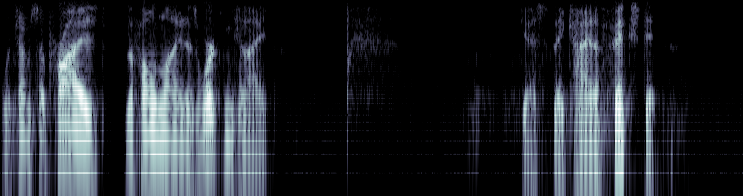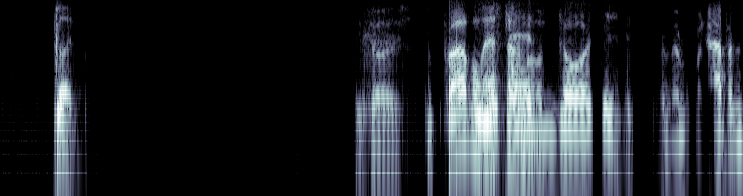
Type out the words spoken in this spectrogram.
which I'm surprised the phone line is working tonight. Guess they kind of fixed it. Good. Because the problem last with time that, was, George, is remember what happened?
